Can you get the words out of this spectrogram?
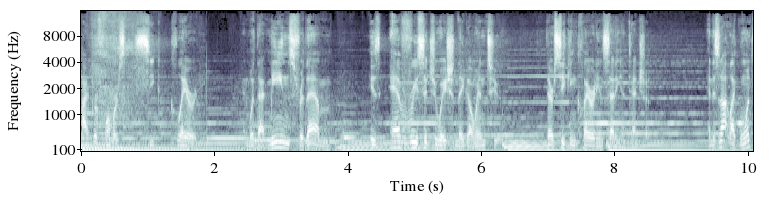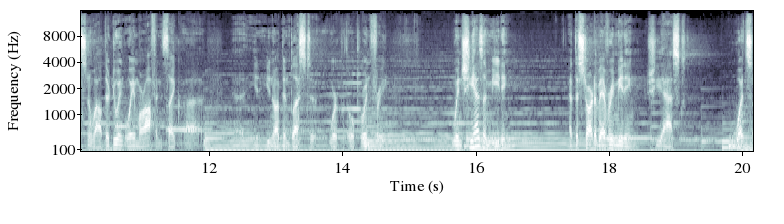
High performers seek clarity. And what that means for them is every situation they go into, they're seeking clarity and setting intention. And it's not like once in a while, they're doing it way more often. It's like, uh, uh, you, you know, I've been blessed to work with Oprah Winfrey. When she has a meeting, at the start of every meeting, she asks, What's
